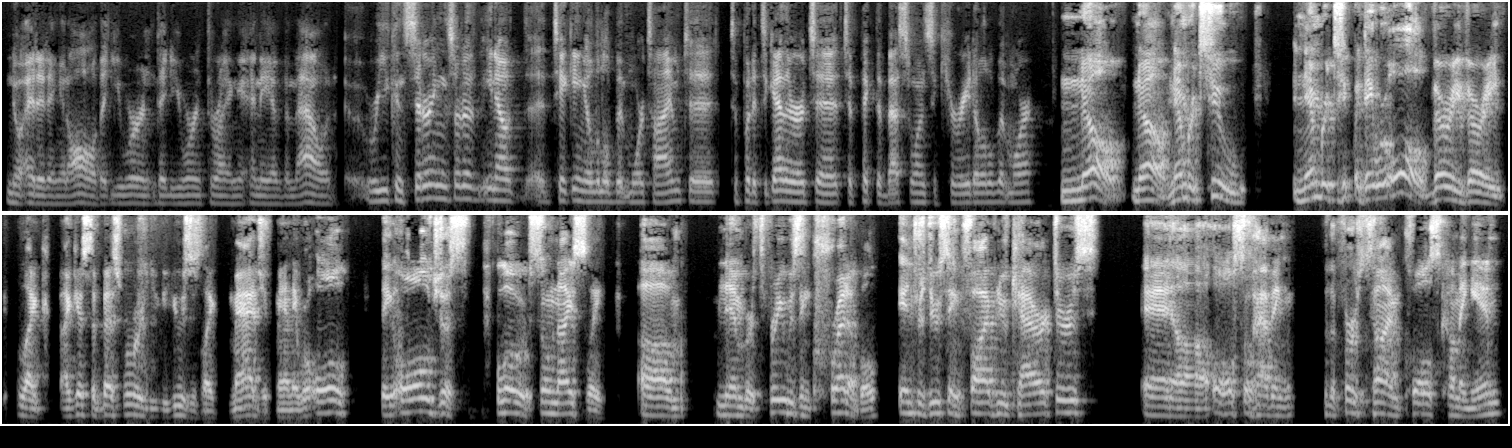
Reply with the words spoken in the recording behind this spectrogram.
no editing at all that you weren't that you weren't throwing any of them out were you considering sort of you know uh, taking a little bit more time to to put it together to to pick the best ones to curate a little bit more no no number two Number two, but they were all very, very like I guess the best word you could use is like magic, man. They were all they all just flowed so nicely. Um, number three was incredible, introducing five new characters and uh, also having for the first time calls coming in.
